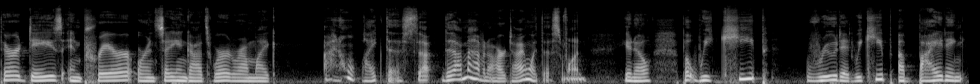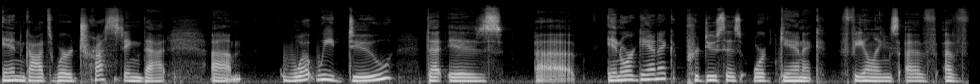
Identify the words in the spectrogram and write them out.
There are days in prayer or in studying God's word where I'm like, I don't like this. I'm having a hard time with this one, you know? But we keep rooted, we keep abiding in God's word, trusting that um, what we do that is uh, inorganic produces organic feelings of, of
